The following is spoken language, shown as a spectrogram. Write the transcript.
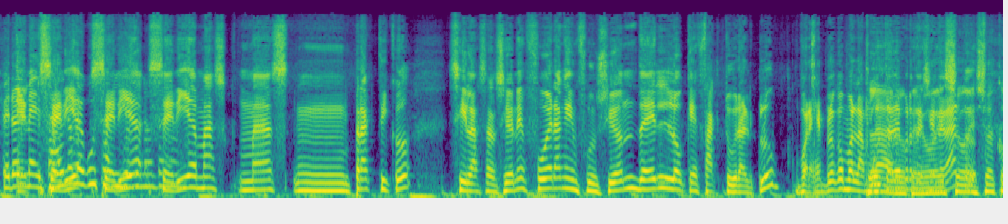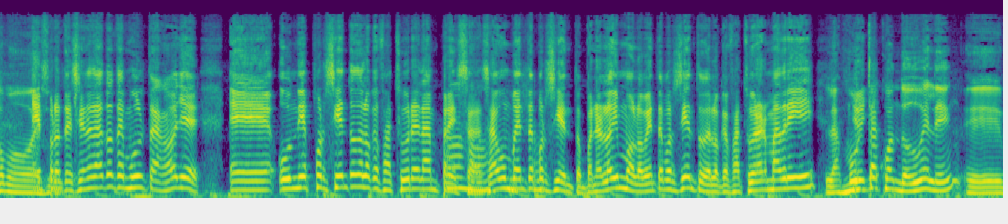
Pero el mensaje no sería, me gusta sería, no sería más, más mm, práctico si las sanciones fueran en función de lo que factura el club. Por ejemplo, como la multa Claro, de protección pero de datos. eso es como- En eso- protección de datos te multan, oye, eh, un 10% de lo que factura la empresa, Ajá, ¿sabes? Un 20%. Poner lo mismo, los 20% de lo que factura el Madrid. Las multas yo- cuando duelen eh,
